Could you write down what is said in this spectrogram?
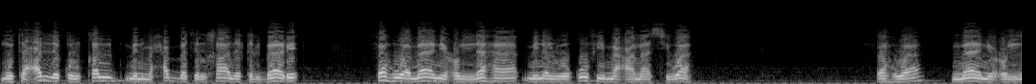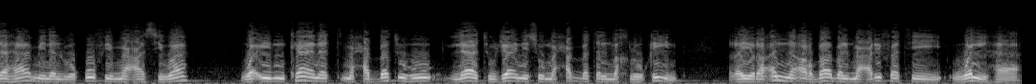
متعلق القلب من محبة الخالق البارئ فهو مانع لها من الوقوف مع ما سواه. فهو مانع لها من الوقوف مع سواه وإن كانت محبته لا تجانس محبة المخلوقين غير أن أرباب المعرفة والها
